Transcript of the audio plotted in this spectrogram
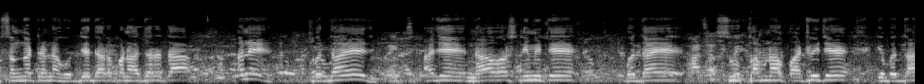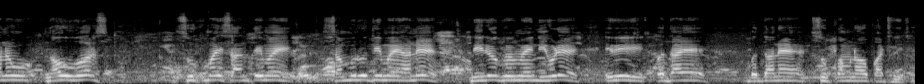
સંગઠનના હોદ્દેદારો પણ હાજર હતા અને બધાએ જ આજે નવા વર્ષ નિમિત્તે બધાએ શુભકામનાઓ પાઠવી છે કે બધાનું નવું વર્ષ સુખમય, શાંતિમય, સમૃદ્ધિમય અને નિરોગીમય નીવડે એવી બધાએ બધાને શુભકામનાઓ પાઠવી છે.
